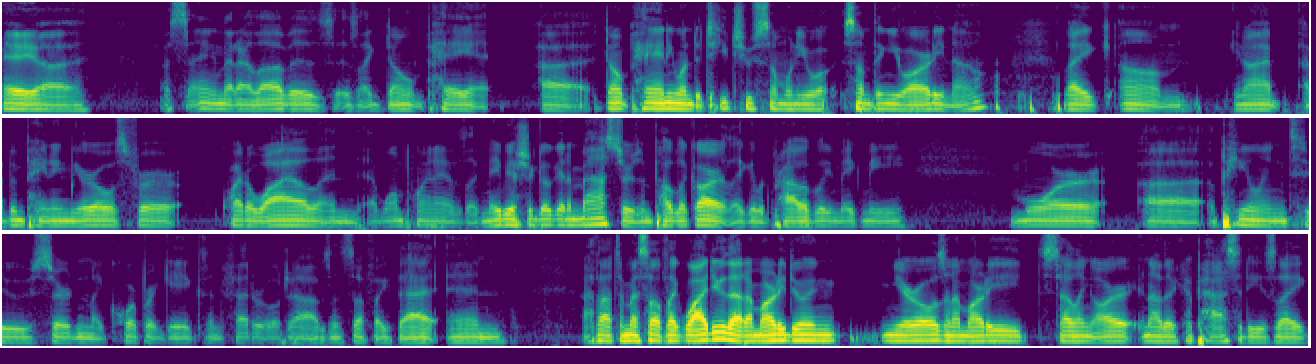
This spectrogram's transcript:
a uh a saying that i love is is like don't pay uh, don't pay anyone to teach you someone you something you already know. Like, um, you know, I, I've been painting murals for quite a while, and at one point I was like, maybe I should go get a master's in public art. Like, it would probably make me more uh, appealing to certain like corporate gigs and federal jobs and stuff like that. And I thought to myself, like, why do that? I'm already doing murals and I'm already selling art in other capacities. Like,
